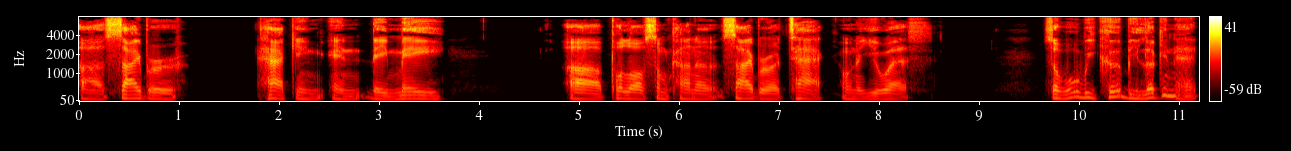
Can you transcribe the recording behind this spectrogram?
uh, cyber hacking and they may uh, pull off some kind of cyber attack on the U.S. So what we could be looking at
